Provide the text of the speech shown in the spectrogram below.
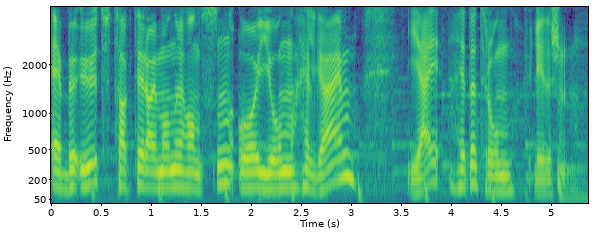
ebbe ut. Takk til Raymond Johansen Jon Helgheim. Jeg heter Trond Lydersen.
